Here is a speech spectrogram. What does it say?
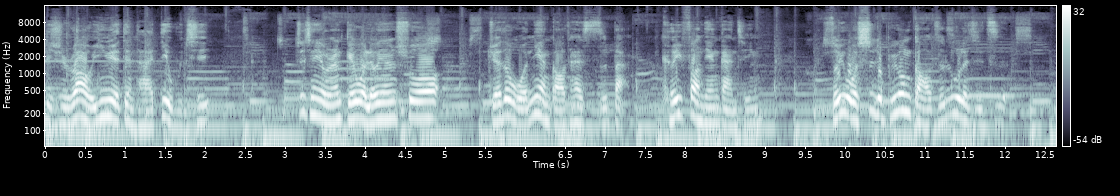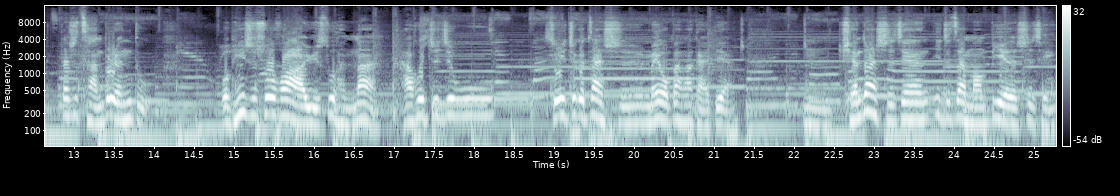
这里是 RAW 音乐电台第五期。之前有人给我留言说，觉得我念稿太死板，可以放点感情，所以我试着不用稿子录了几次，但是惨不忍睹。我平时说话语速很慢，还会支支吾吾，所以这个暂时没有办法改变。嗯，前段时间一直在忙毕业的事情，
